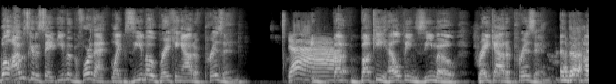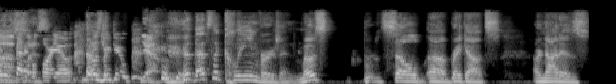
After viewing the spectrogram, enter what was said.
Well, I was gonna say even before that, like Zemo breaking out of prison yeah, and Bu- Bucky helping Zemo break out of prison. and I've got a that was, hypothetical was- for you. that what was did the- you do? Yeah. that's the clean version. Most cell uh, breakouts are not as.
